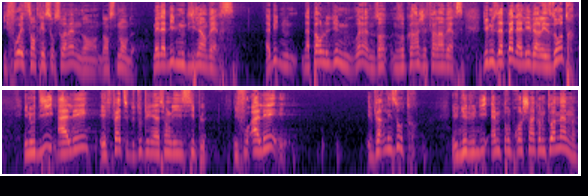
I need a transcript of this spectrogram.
Il faut être centré sur soi-même dans, ce monde. Mais la Bible nous dit l'inverse. La Bible, la parole de Dieu nous, voilà, nous encourage à faire l'inverse. Dieu nous appelle à aller vers les autres. Il nous dit allez et faites de toutes les nations les disciples. Il faut aller et, et vers les autres. Et Dieu nous dit aime ton prochain comme toi-même.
